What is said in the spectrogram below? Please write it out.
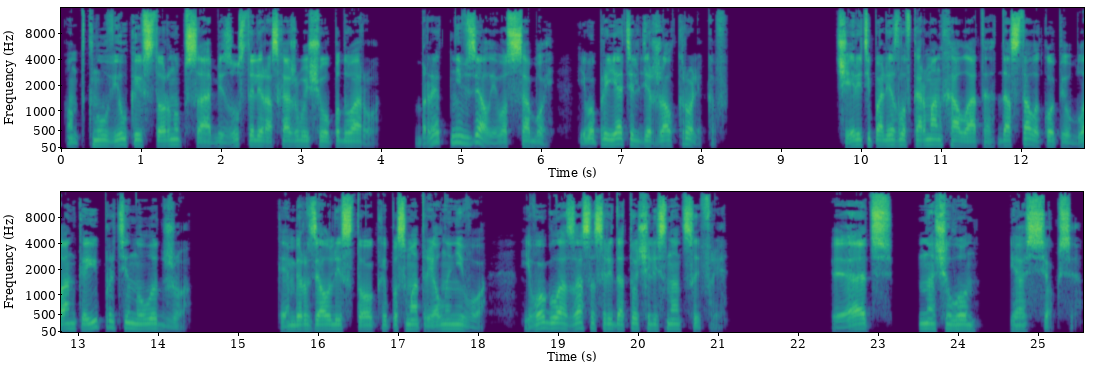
Он ткнул вилкой в сторону пса, без устали расхаживающего по двору. Бред не взял его с собой. Его приятель держал кроликов. Черити полезла в карман халата, достала копию бланка и протянула Джо. Кэмбер взял листок и посмотрел на него. Его глаза сосредоточились на цифре. «Пять», — начал он и осекся.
